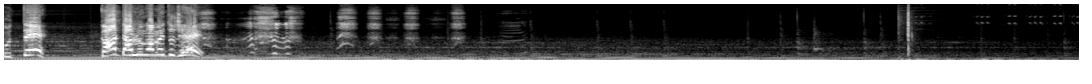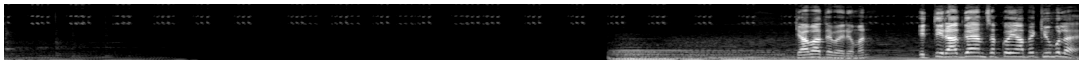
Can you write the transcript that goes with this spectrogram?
कुत्ते काट डालूँगा मैं तुझे। क्या बात है भाई रमन? इतनी रात गए हम सबको यहाँ पे क्यों बुलाया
